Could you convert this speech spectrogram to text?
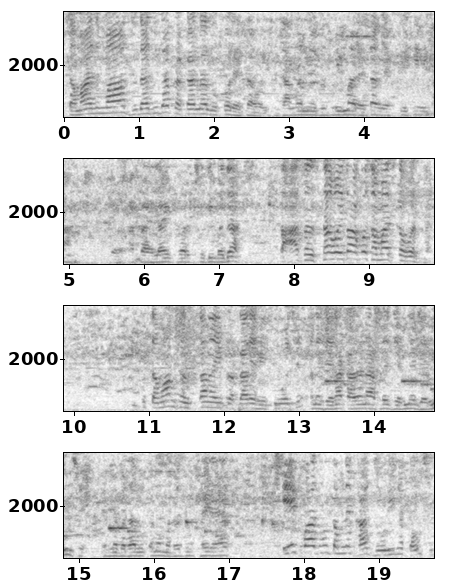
સમાજમાં જુદા જુદા પ્રકારના લોકો રહેતા હોય છે. સામાન્ય ઝૂંપડીમાં રહેતા વ્યક્તિથી આખા એલાઇટ વર્ગ સુધી બધા. તો આ સંસ્થા હોય તો આખો સમાજ કવર થાય. તો તમામ સંસ્થાના એ પ્રકારે હેતુઓ છે અને જેના કારણે આપણે જેમને જરૂર છે એમને બધા લોકોને મદદરૂપ થઈ રહ્યા છે. એક વાત હું તમને ખાસ જોડીને કહું છું.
